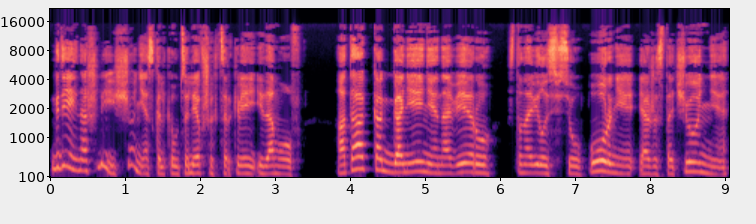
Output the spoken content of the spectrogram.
где и нашли еще несколько уцелевших церквей и домов. А так как гонение на веру становилось все упорнее и ожесточеннее,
